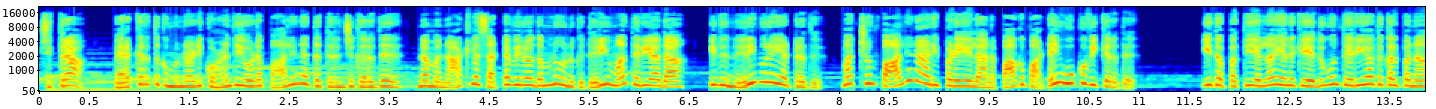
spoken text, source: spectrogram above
சித்ரா பிறக்கறதுக்கு முன்னாடி குழந்தையோட பாலினத்தை தெரிஞ்சுக்கிறது நம்ம நாட்டுல சட்டவிரோதம்னு உனக்கு தெரியுமா தெரியாதா? இது நெறிமுறையற்றது மற்றும் பாலின அடிப்படையிலான பாகுபாட்டை ஊக்குவிக்கிறது. இத பத்தி எல்லாம் எனக்கு எதுவும் தெரியாது கல்பனா.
